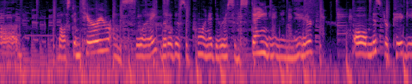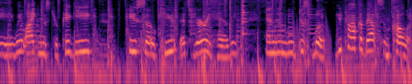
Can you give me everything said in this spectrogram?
Uh, Boston Terrier on slate. Little disappointed. There is some staining in there. Oh, Mr. Piggy. We like Mr. Piggy. He's so cute. That's very heavy. And then we'll just look. You talk about some color.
